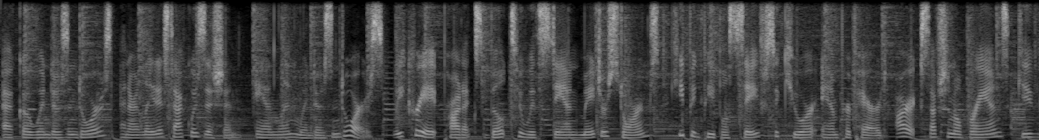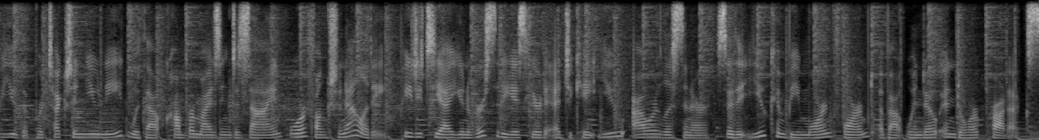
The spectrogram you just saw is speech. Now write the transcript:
Eco Windows and Doors, and our latest acquisition, Anlin Windows and Doors. We create products built to withstand major storms, keeping people safe, secure, and prepared. Our exceptional brands give you the protection you need without compromising design or functionality. PGTI University is here to educate you, our listener, so that you can be more informed about window and door products.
